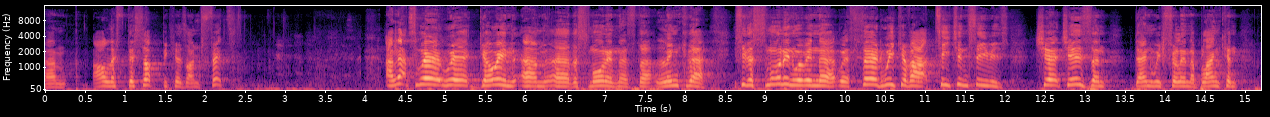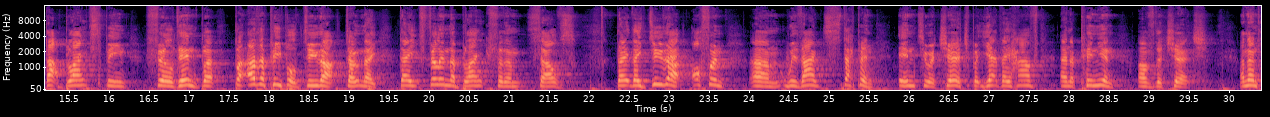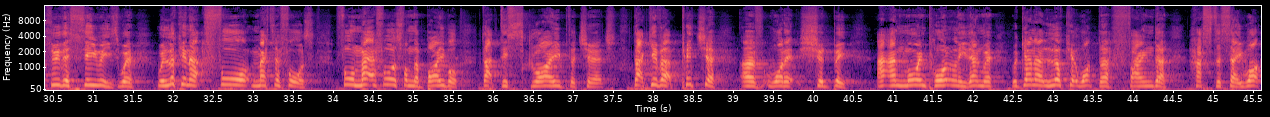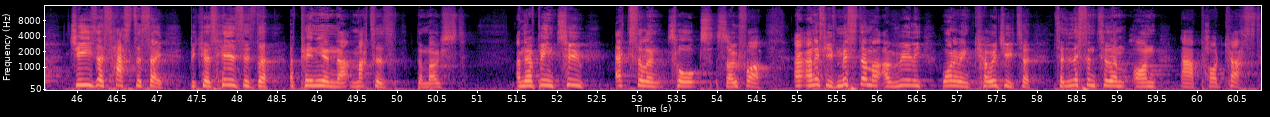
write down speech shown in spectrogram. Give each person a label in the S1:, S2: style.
S1: Um, I'll lift this up because I'm fit. And that's where we're going um, uh, this morning. There's the link there. You see, this morning we're in the we're third week of our teaching series, Churches, and then we fill in the blank, and that blank's been filled in. But, but other people do that, don't they? They fill in the blank for themselves. They, they do that often um, without stepping into a church, but yet they have an opinion of the church. And then through this series, we're, we're looking at four metaphors, four metaphors from the Bible that describe the church, that give a picture of what it should be. And more importantly, then we're, we're going to look at what the founder has to say, what Jesus has to say, because his is the opinion that matters the most. And there have been two excellent talks so far. And if you've missed them, I really want to encourage you to, to listen to them on our podcast.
